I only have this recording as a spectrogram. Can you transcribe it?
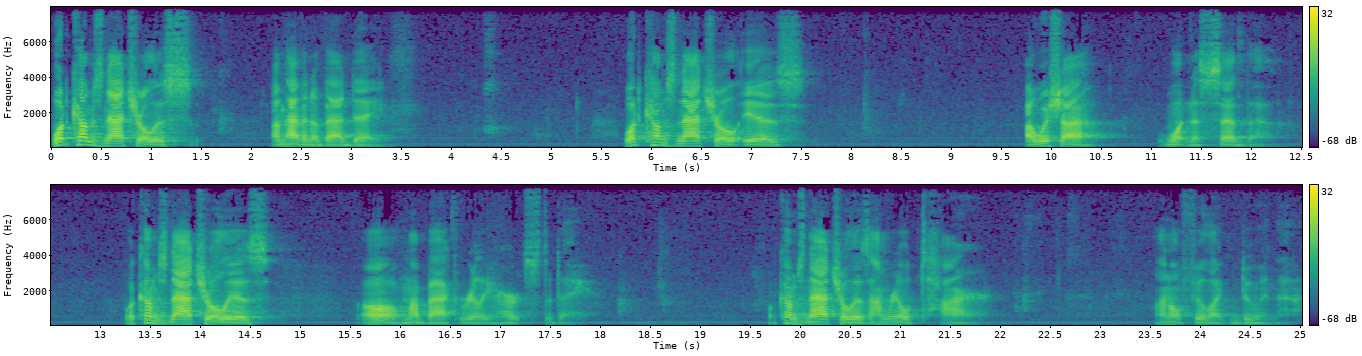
What comes natural is I'm having a bad day. What comes natural is I wish I wouldn't have said that. What comes natural is, oh, my back really hurts today. What comes natural is, I'm real tired. I don't feel like doing that.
